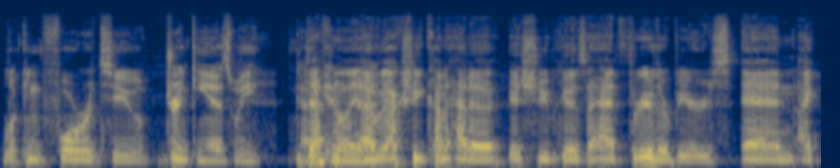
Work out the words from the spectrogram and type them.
looking forward to drinking it as we Definitely. I've actually kind of had a issue because I had three of their beers and I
